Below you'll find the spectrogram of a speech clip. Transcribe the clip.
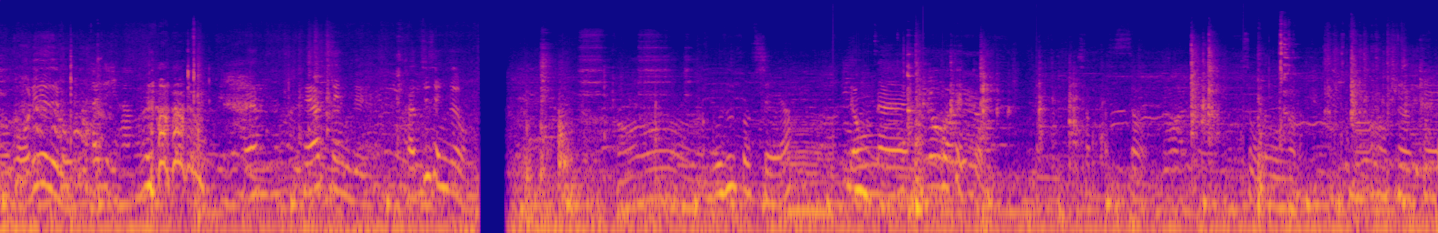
어, 어린애들 먹고 대학, 대학생들 자취생들 먹고 어, 무슨 소스예요? 명란 포테토 섞었어 그래서 먹는 건가 봐 어, 오케이 오케이.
